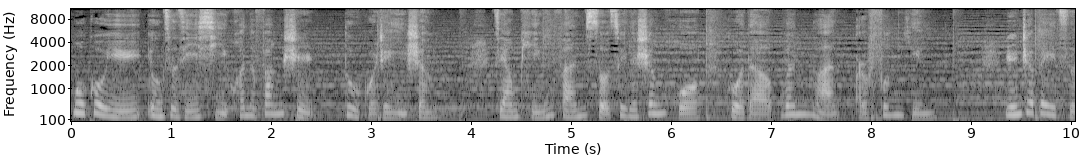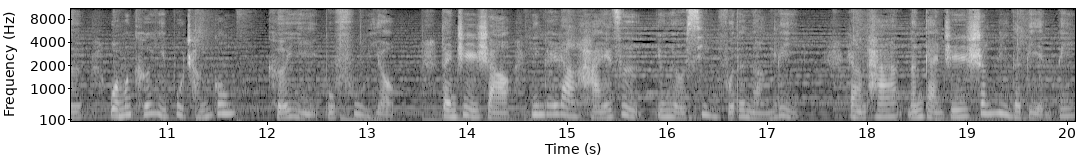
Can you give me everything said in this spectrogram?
莫过于用自己喜欢的方式度过这一生，将平凡琐碎的生活过得温暖而丰盈。人这辈子，我们可以不成功，可以不富有，但至少应该让孩子拥有幸福的能力，让他能感知生命的点滴，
